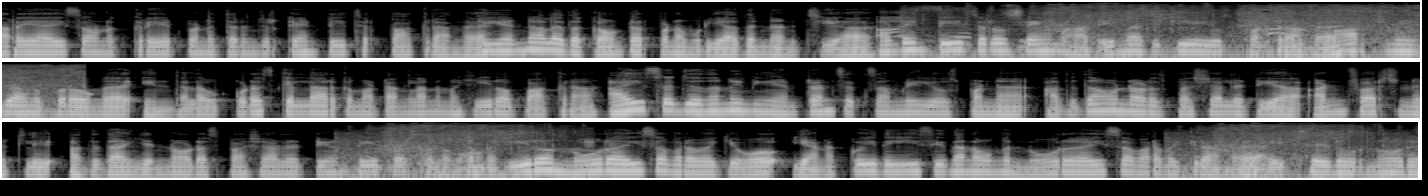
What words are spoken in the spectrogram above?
நிறைய ஐஸ் உனக்கு கிரியேட் பண்ண தெரிஞ்சிருக்கேன் டீச்சர் பாக்குறாங்க என்னால இதை கவுண்டர் பண்ண முடியாதுன்னு நினைச்சியா? அப்படின்னு டீச்சரும் சேம் அதே மேஜிக்கே யூஸ் பண்றாங்க. ஆர்ச் மேஜ் ஆக போறவங்க இந்த அளவுக்கு கூட ஸ்கில்லா இருக்க மாட்டாங்களா நம்ம ஹீரோ பாக்குறான் ஐஸ் வச்சதானே நீ என்ட்ரன்ஸ் எக்ஸாம்லயும் யூஸ் பண்ண அதுதான் உன்னோட ஸ்பெஷாலிட்டியா அன்பார்ச்சுனேட்லி அதுதான் என்னோட ஸ்பெஷாலிட்டியும் டீச்சர் சொல்லுவாங்க நம்ம ஹீரோ நூறு ஐஸை வர வைக்கவோ எனக்கும் இது ஈஸி தானே அவங்க நூறு ஐஸை வர வைக்கிறாங்க. ரைட் சைடு ஒரு நூறு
